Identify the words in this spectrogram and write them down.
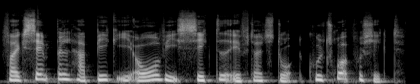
For eksempel har BIG i overvis sigtet efter et stort kulturprojekt.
